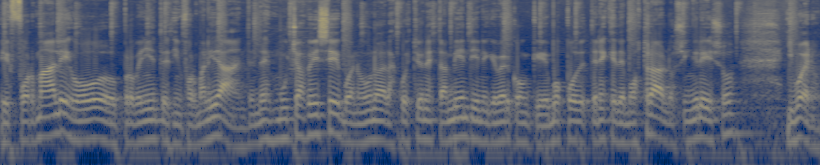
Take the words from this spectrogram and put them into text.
eh, formales o provenientes de informalidad, ¿entendés? Muchas veces, bueno, una de las cuestiones también tiene que ver con que vos tenés que demostrar los ingresos y bueno,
